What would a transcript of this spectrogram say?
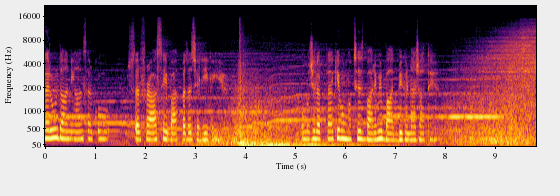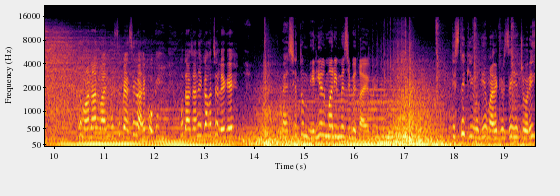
ज़रूर दानियाल सर को सरफराज से बात पता चली गई है। और मुझे लगता है कि वो मुझसे इस बारे में बात भी करना चाहते हैं। जमाना अलमारी में से पैसे गायब हो गए। खुदा जाने कहाँ चले गए? पैसे तो मेरी अलमारी में से भी गायब है। किसने की होगी हमारे घर से ये चोरी?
